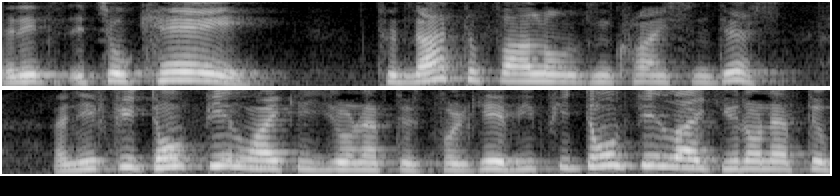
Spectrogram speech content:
And it, it's okay to not to follow in Christ in this. And if you don't feel like it, you don't have to forgive. If you don't feel like you don't have to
